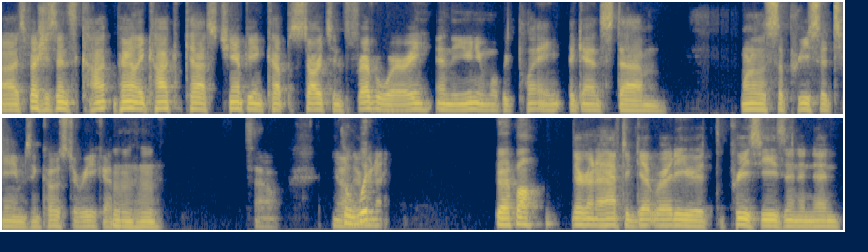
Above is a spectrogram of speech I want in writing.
Uh, especially since con- apparently CONCACAF's Champion Cup starts in February, and the Union will be playing against um, one of the Saprissa teams in Costa Rica. Mm-hmm. So, you know, So they're what- gonna- Go ahead, Paul. they're going to have to get ready with the preseason and then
